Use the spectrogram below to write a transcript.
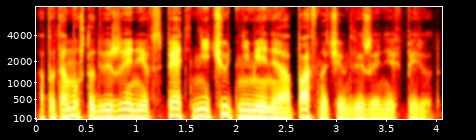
а потому, что движение вспять ничуть не менее опасно, чем движение вперед.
